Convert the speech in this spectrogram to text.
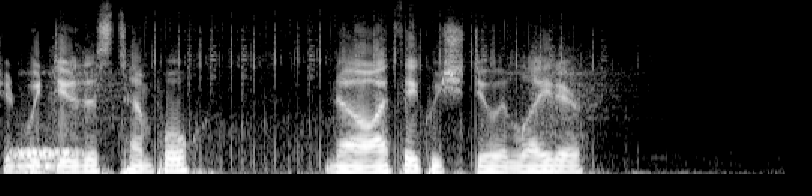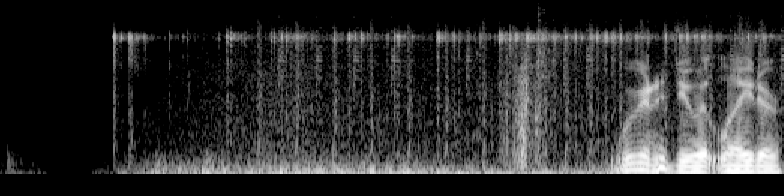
Should we do this temple? No, I think we should do it later. We're gonna do it later.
